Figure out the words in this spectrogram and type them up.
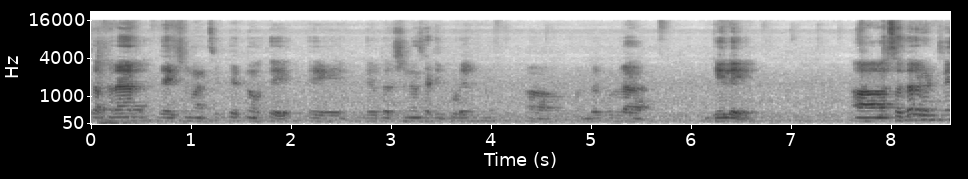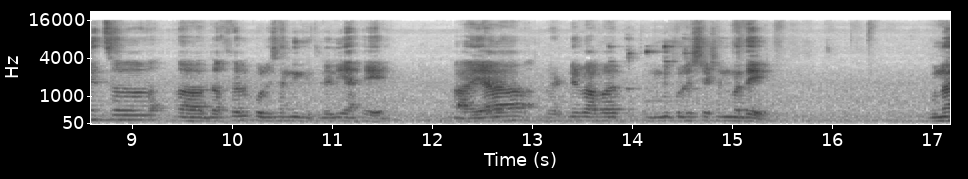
तक्रार द्यायची मानसिकतेत नव्हते. ते देवदर्शनासाठी पुढे पंढरपूरला गेले. सदर घटनेचं दखल पोलिसांनी घेतलेली आहे. या घटनेबाबत उमदी पोलीस स्टेशनमध्ये गुन्हा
